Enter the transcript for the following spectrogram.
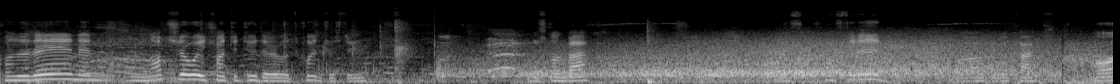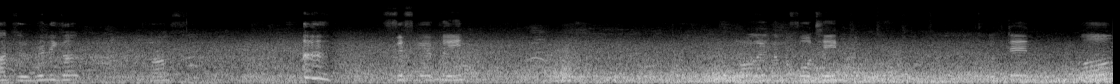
Comes it in, and I'm not sure what he tried to do there, but it's quite interesting. He's gone back. He's crossed it in. Oh, that's a good catch. Oh, that's a really good cross. Fifth airplane. Ball in number 14. Whipped in. Oh,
